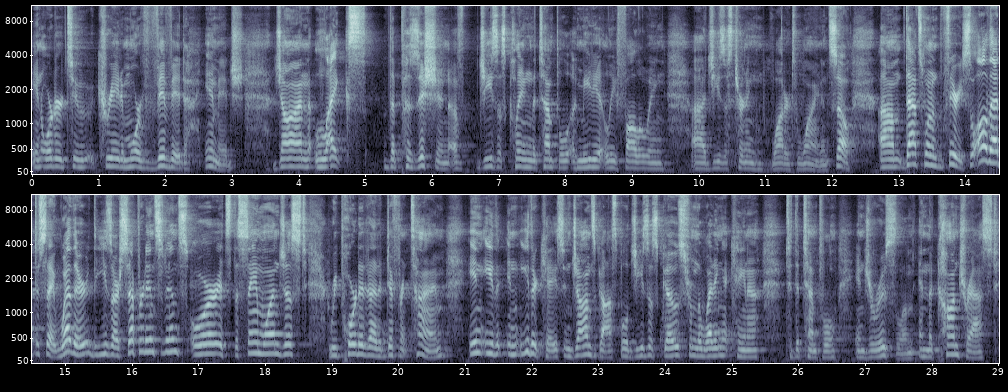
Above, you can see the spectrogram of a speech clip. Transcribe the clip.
in order to create a more vivid image, John likes the position of Jesus cleaning the temple immediately following uh, Jesus turning water to wine. And so um, that's one of the theories. So, all that to say, whether these are separate incidents or it's the same one just reported at a different time, in either, in either case, in John's gospel, Jesus goes from the wedding at Cana to the temple in Jerusalem, and the contrast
